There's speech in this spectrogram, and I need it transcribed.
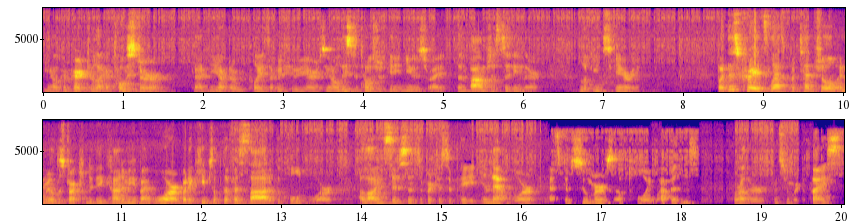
you know, compared to like a toaster that you have to replace every few years. You know, at least the toaster's getting used, right? The bomb's just sitting there looking scary. But this creates less potential and real destruction to the economy by war, but it keeps up the facade of the Cold War, allowing citizens to participate in that war as consumers of toy weapons or other consumer device.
